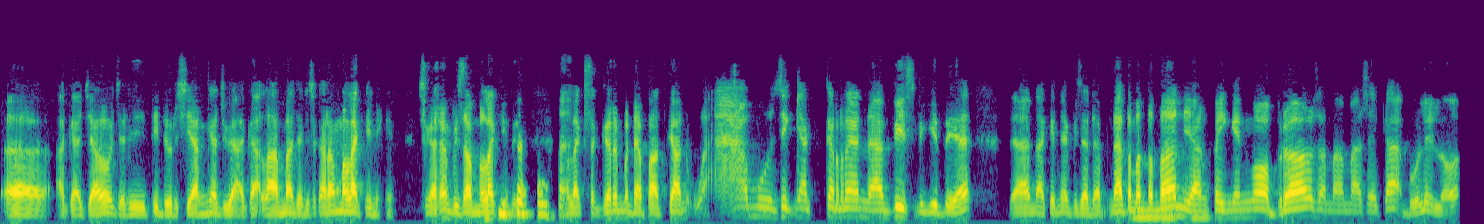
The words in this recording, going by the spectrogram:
uh, agak jauh, jadi tidur siangnya juga agak lama, jadi sekarang melek ini. Sekarang bisa melek gitu. melek seger mendapatkan, wah musiknya keren habis begitu ya. Dan akhirnya bisa dapat. Nah teman-teman yang pengen ngobrol sama Mas Eka, boleh loh.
